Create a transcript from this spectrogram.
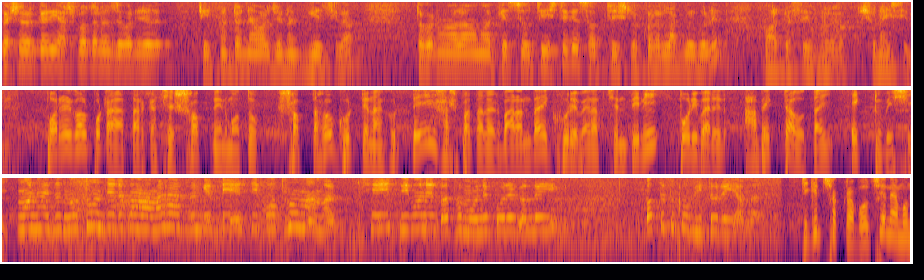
বেসরকারি হাসপাতালে যখন ট্রিটমেন্টটা নেওয়ার জন্য গিয়েছিলাম। তখন ওনারা আমাকে চৌত্রিশ থেকে ছত্রিশ লক্ষ টাকা লাগবে বলে আমার কাছে ওনারা শুনাইছিলেন। পরের গল্পটা তার কাছে স্বপ্নের মতো। সপ্তাহ ঘুরতে না ঘুরতেই হাসপাতালের বারান্দায় ঘুরে বেড়াচ্ছেন তিনি। পরিবারের আবেগটাও তাই একটু বেশি। মনে হয় যে নতুন যেরকম আমার হাজবেন্ডকে পেয়েছি প্রথম আমার শেষ জীবনের কথা মনে পড়ে গেলেই অতটুকু ভিতরেই আমার। চিকিৎসকরা বলছেন এমন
